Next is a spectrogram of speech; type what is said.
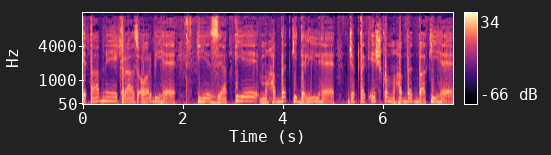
اتاب میں ایک راز اور بھی ہے کہ یہ زیادتی محبت کی دلیل ہے۔ جب تک عشق و محبت باقی ہے،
